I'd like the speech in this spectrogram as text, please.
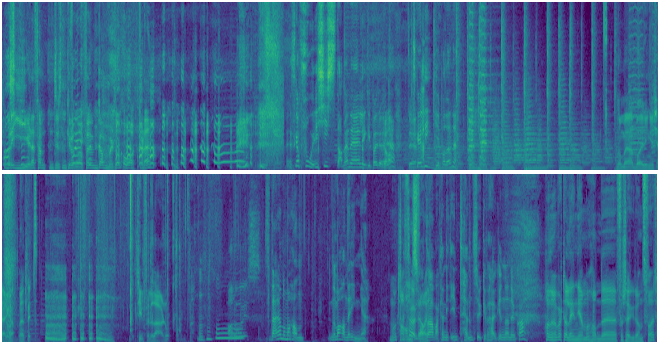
og bare gir deg 15 000 kroner for en gammel sånn åkle. Jeg skal fòre kista mi når jeg ligger på røret. Ja, det- Skal jeg ligge på den, jeg. Nå må jeg bare ringe kjerringa. Vent litt. I tilfelle det er noe. Så der, ja, nå må han, nå må han ringe. Må ta Jeg føler at det har vært en litt intens uke for Haugen denne uka. Han har jo vært alene hjemme og hatt eh, forsørgeransvar.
